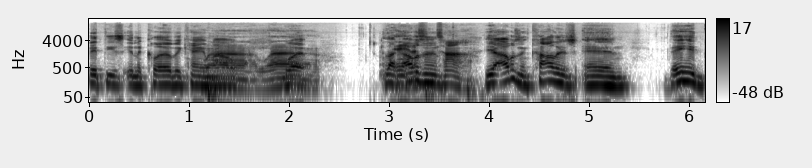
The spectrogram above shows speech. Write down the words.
50s in the club it came Wow, out. wow. But like Man, I was in time. yeah, I was in college and they had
